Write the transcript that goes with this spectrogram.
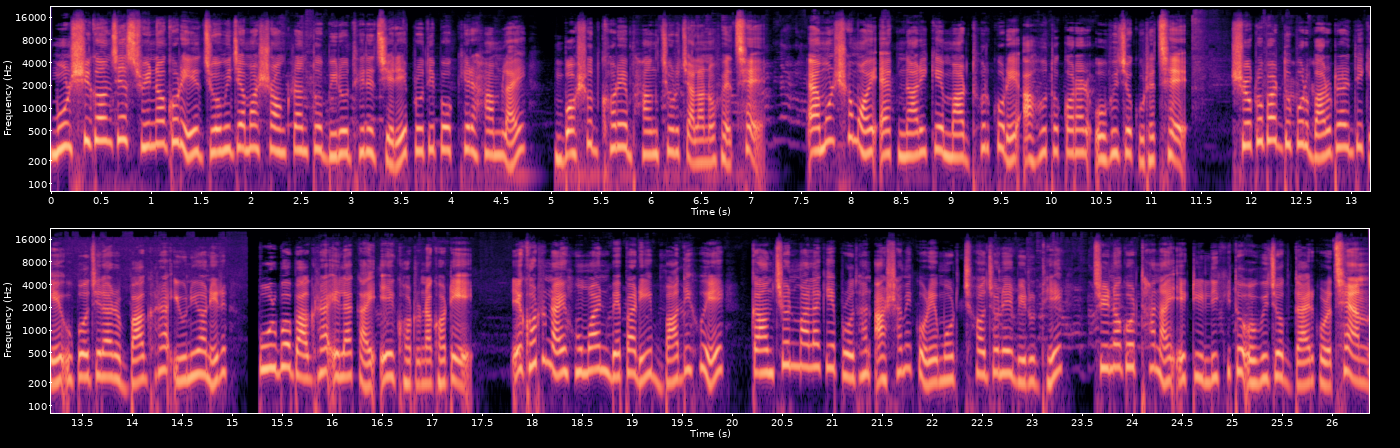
মুন্সীগঞ্জে শ্রীনগরে জমিজমা সংক্রান্ত বিরোধের জেরে প্রতিপক্ষের হামলায় বসতঘরে ভাঙচুর চালানো হয়েছে। এমন সময় এক নারীকে মারধর করে আহত করার অভিযোগ উঠেছে। শুক্রবার দুপুর বারোটার দিকে উপজেলার বাঘরা ইউনিয়নের পূর্ব বাঘরা এলাকায় এ ঘটনা ঘটে। এ ঘটনায় হুমায়ুন ব্যাপারী বাদী হয়ে কাঞ্চনমালাকে প্রধান আসামি করে মোট ছজনের বিরুদ্ধে শ্রীনগর থানায় একটি লিখিত অভিযোগ দায়ের করেছেন।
